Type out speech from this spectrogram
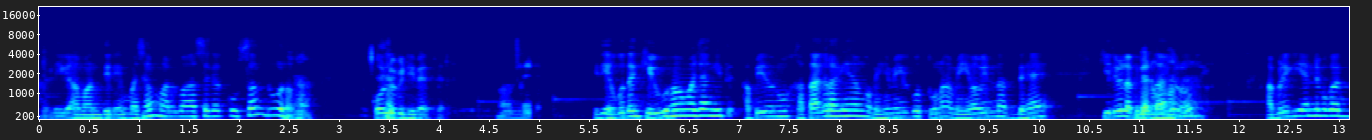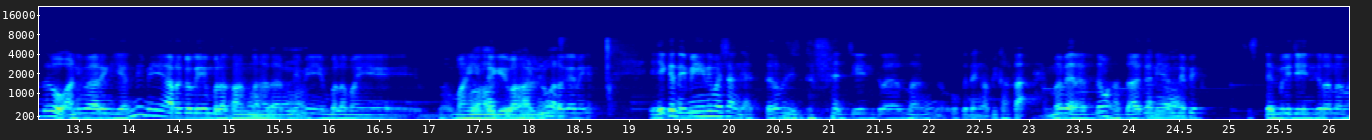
අල්ලිගා මන්තිරෙන් මචන් මල්වාසකක් උත්සන් දුවනවා. කොල්ඩු පිටි පැත්තට. ඉති හොකදැන් කිව්හම මචන් හිත අපි දම කතා කරගයක මෙහෙමකුත් වුණා මේවා වෙන්නත් බැහැ කිරවල අපි කතා කර. අපිට කියන්න මොකක්ද අනිවාරෙන් කියන්නේ මේ අරගලයෙන් බල කන්න හදන්න මේ බලමයි මහින්දගේ වහල්ලු අරගම. එක ඒක නෙමේනි මචන් ඇත්තරම සිිස්ටම් චේන් කරන්න ඕක දැන් අපි කතා හැම වැරද්දම හදාගන යන්න පේ සිිස්ටම් එක චේන් කරන්නම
